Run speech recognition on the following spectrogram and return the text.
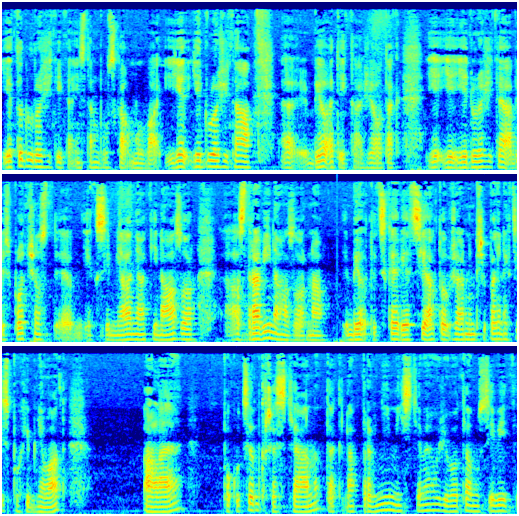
je to důležitý, ta Istanbulská umluva, je, je důležitá e, bioetika, že jo, tak je, je, je důležité, aby společnost e, jak si měla nějaký názor a zdravý názor na bioetické věci, a to v žádném případě nechci spochybňovat, ale pokud jsem křesťan, tak na prvním místě mého života musí být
